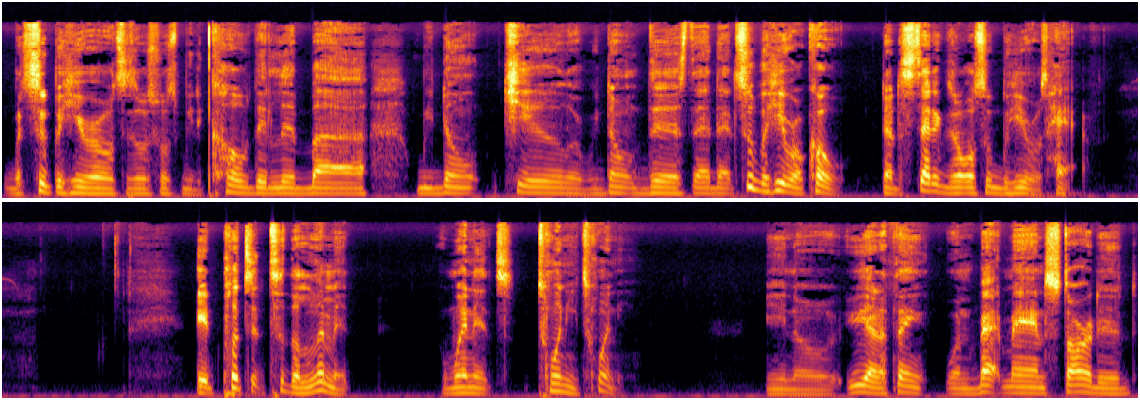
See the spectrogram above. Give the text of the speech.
with superheroes is supposed to be the code they live by. We don't kill or we don't this, that, that superhero code, that aesthetic that all superheroes have it puts it to the limit when it's 2020. You know, you got to think when Batman started,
